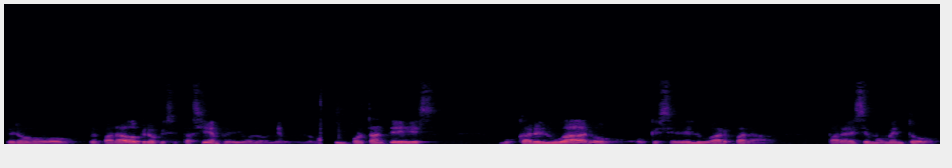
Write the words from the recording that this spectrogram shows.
pero preparado creo que se está siempre. Digo, lo, más importante es buscar el lugar o, que se dé lugar para, para ese momento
